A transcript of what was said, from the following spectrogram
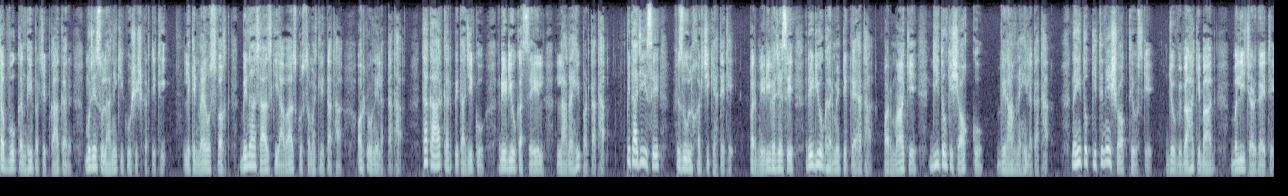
तब वो कंधे पर चिपकाकर मुझे सुलाने की कोशिश करती थी। लेकिन मैं उस वक्त बिना साज की आवाज़ को समझ लेता था और रोने लगता था। थक हार कर पिताजी को रेडियो का सेल लाना ही पड़ता था। पिताजी इसे फिजूल खर्ची कहते थे, पर मेरी वजह से रेडियो घर में टिक गया था और माँ के गीतों के शौक को विराम नहीं लगा था। नहीं तो कितने शौक थे उसके, जो विवाह के बाद बलि चढ़ गए थे।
